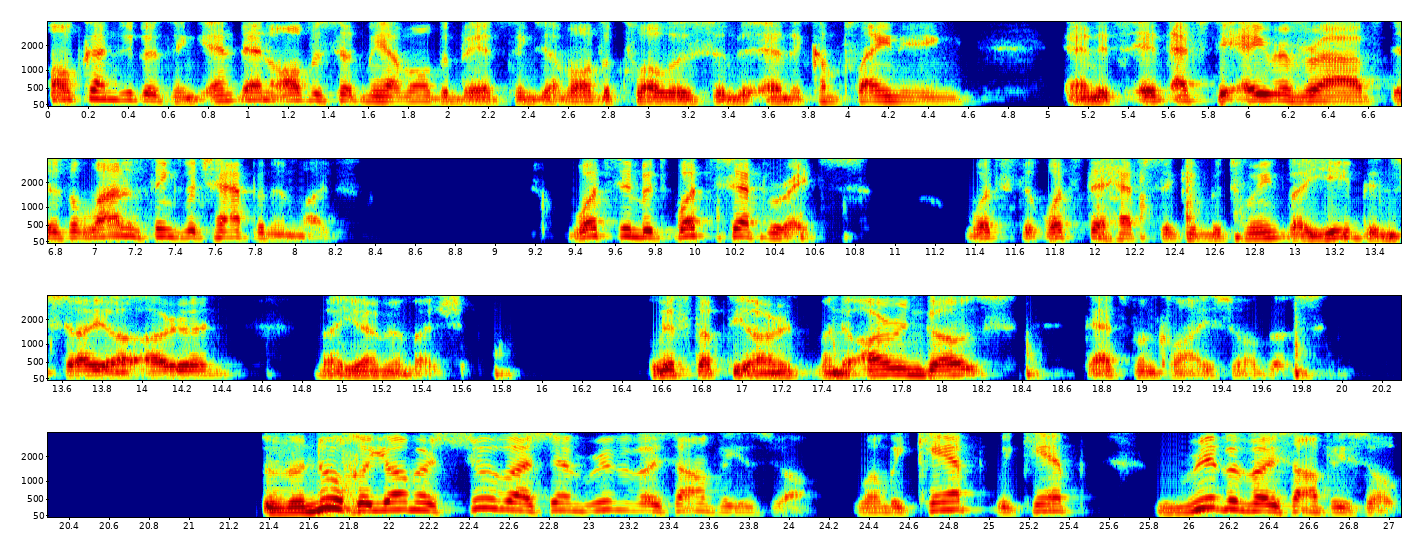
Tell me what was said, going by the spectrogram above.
All kinds of good things. And then all of a sudden we have all the bad things. We have all the klolis and the, and the complaining. And it's it, that's the Erev Rav. There's a lot of things which happen in life. What's in what separates? What's the what's the hefsek in between? Bin Aaron. Lift up the Aaron. When the Aaron goes, that's when Klal Yisrael goes. When we camp, we camp river Yisrael,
